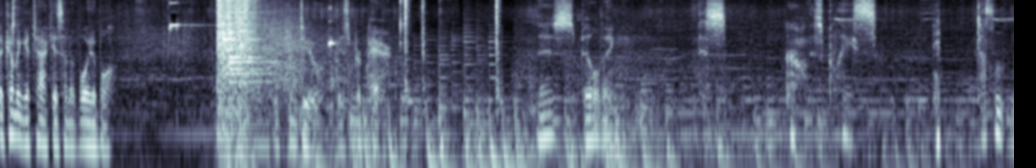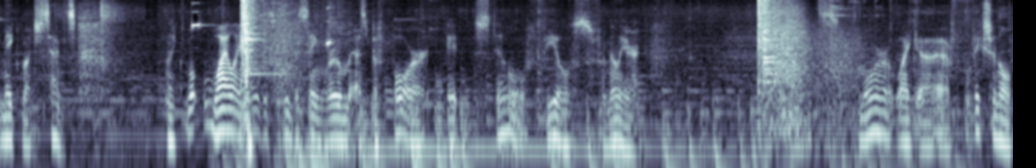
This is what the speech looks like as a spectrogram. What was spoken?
The coming attack is unavoidable. Can do is prepare. This building, this Oh, this place. It doesn't make much sense. Like, while I know this isn't the same room as before, it still feels familiar. It's more like a fictional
